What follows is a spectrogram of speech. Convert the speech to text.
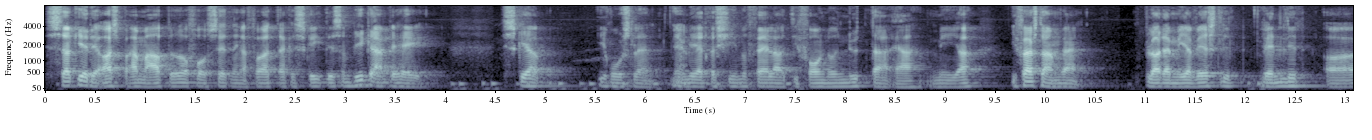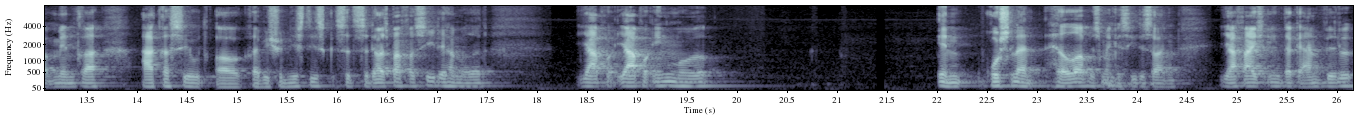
så giver det også bare meget bedre forudsætninger for, at der kan ske det, som vi gerne vil have, sker i Rusland, Ja. nemlig at regimet falder, og de får noget nyt, der er mere, i første omgang, blot er mere vestligt, venligt og mindre aggressivt og revisionistisk. Så, så det er også bare for at sige det her med, at jeg er på, jeg er på ingen måde en Rusland hader, hvis man kan sige det sådan. Jeg er faktisk en, der gerne vil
